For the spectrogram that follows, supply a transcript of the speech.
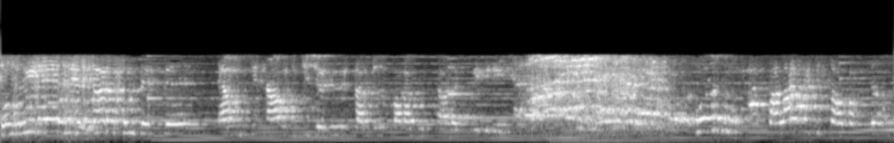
Quando isso começar a acontecer, é um sinal de que Jesus está vindo para buscar a sua igreja. Quando a palavra de salvação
